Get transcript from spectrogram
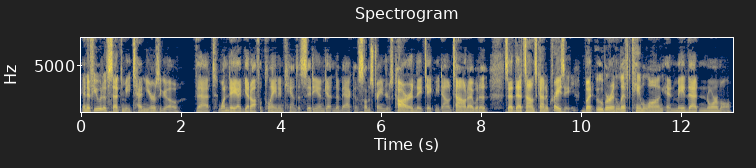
And if you would have said to me 10 years ago that one day I'd get off a plane in Kansas City and get in the back of some stranger's car and they take me downtown, I would have said that sounds kind of crazy. But Uber and Lyft came along and made that normal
